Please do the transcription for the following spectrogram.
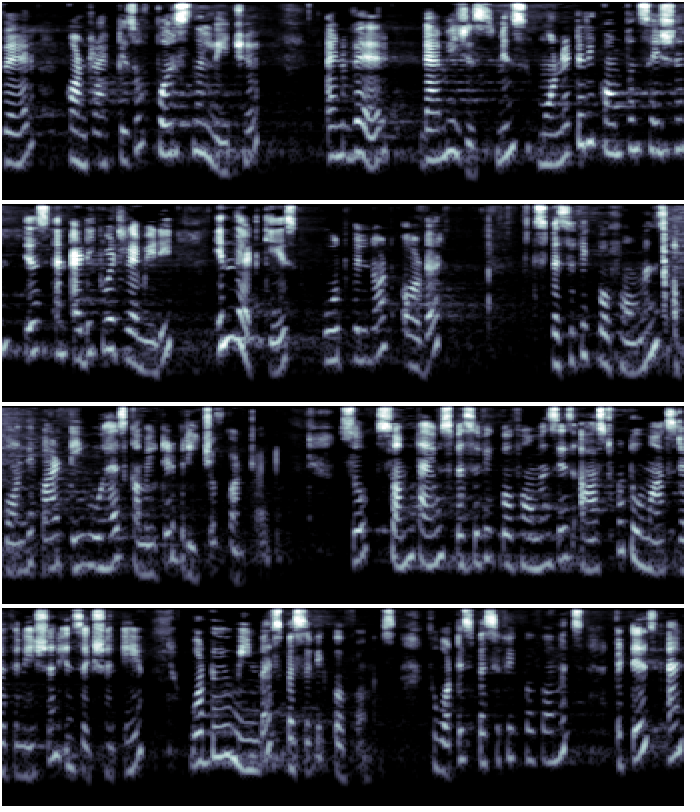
where contract is of personal nature, and where damages means monetary compensation is an adequate remedy in that case court will not order specific performance upon the party who has committed breach of contract so sometimes specific performance is asked for two marks definition in section A. What do you mean by specific performance? So what is specific performance? It is an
